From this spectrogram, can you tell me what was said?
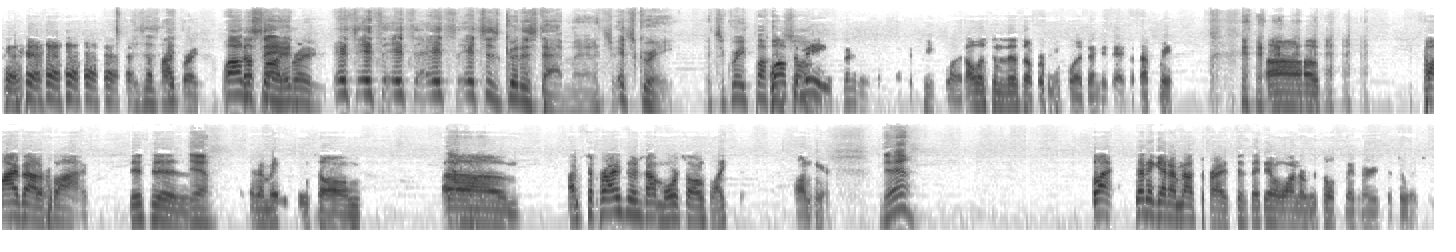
It's, it's- well, I'm That's just saying, it- it's it's it's it's it's as good as that, man. It's it's great. It's a great fucking Well, to me, it's better than fucking Pink Floyd. I'll listen to this over Pink Floyd any day, but that's me. uh, five out of five. This is yeah, an amazing song. Um, I'm surprised there's not more songs like this on here. yeah, But then again, I'm not surprised because they didn't want a results may vary situation.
